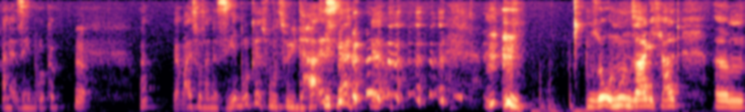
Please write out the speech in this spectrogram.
an der Seebrücke. Ja. Wer weiß, was eine Seebrücke ist, wozu die da ist. Ne? und nun sage ich halt, ähm,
